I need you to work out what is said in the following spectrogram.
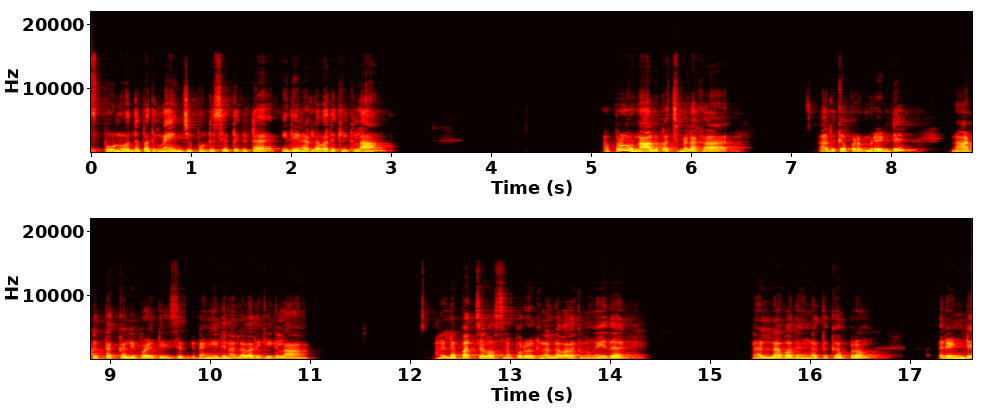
ஸ்பூன் வந்து பார்த்திங்கன்னா இஞ்சி பூண்டு சேர்த்துக்கிட்டேன். இதையும் நல்லா வதக்கிக்கலாம். அப்புறம் ஒரு நாலு பச்சை மிளகாய் அதுக்கப்புறம் ரெண்டு நாட்டு தக்காளி பழத்தையும் சேர்த்துக்கிட்டாங்க. இதை நல்லா வதக்கிக்கலாம். நல்லா பச்சை வாசனை போகிற வரைக்கும் நல்லா வதக்கணுங்க இதை. நல்லா வதங்கினதுக்கப்புறம் ரெண்டு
